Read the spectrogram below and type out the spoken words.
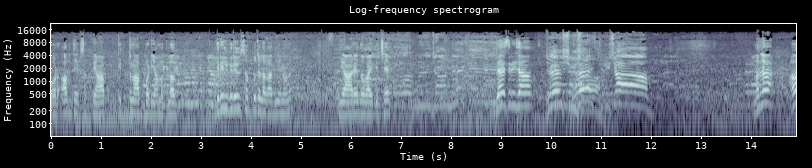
और अब देख सकते हैं आप, कितना बढ़िया मतलब ग्रिल विरिल सब कुछ लगा दिया इन्होंने। ये आ रहे दो भाई पीछे। जय श्री श्याम जय श्री श्री श्याम। मतलब ओ।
